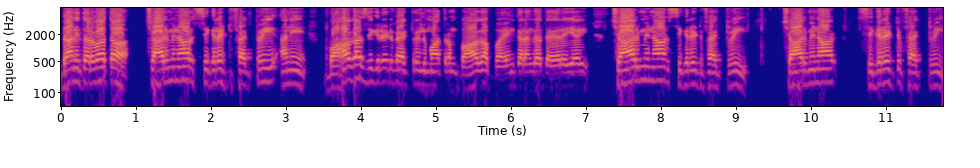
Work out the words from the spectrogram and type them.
దాని తర్వాత చార్మినార్ సిగరెట్ ఫ్యాక్టరీ అని బాగా సిగరెట్ ఫ్యాక్టరీలు మాత్రం బాగా భయంకరంగా తయారయ్యాయి. Charminar cigarette factory Charminar cigarette factory.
